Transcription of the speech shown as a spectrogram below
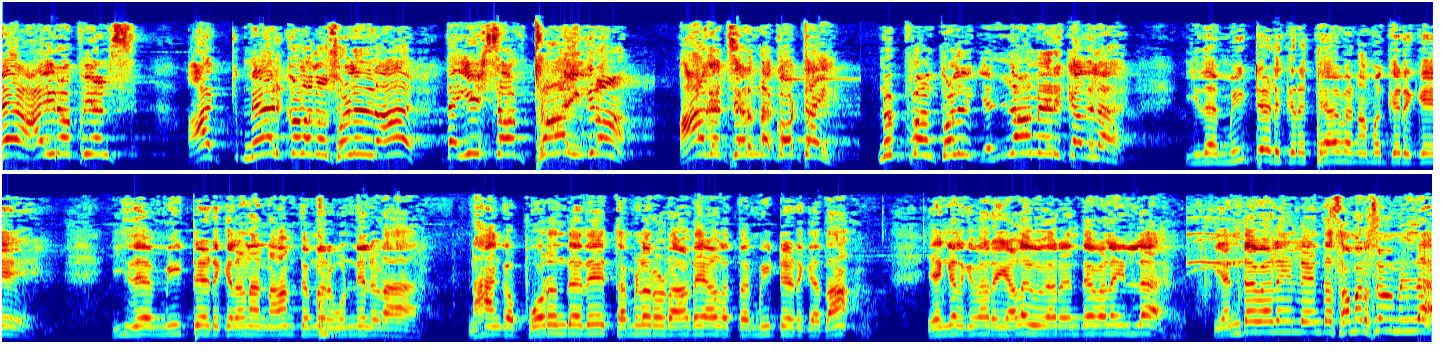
டே ஐரோப்பியன்ஸ் மேற்குலகம் சொல்லுதுடா த ஈஸ்ட் ஆஃப் ட்ராயிங்கிறான் ஆக சிறந்த கோட்டை. நுட்பம் தொழில் எல்லாமே இருக்கு அதுல. இதை மீட்டெடுக்கிற தேவை நமக்கு இருக்கு. இதை மீட்டெடுக்கலன்னா நாம் தமிழர் ஒண்ணு இல்லடா. நாங்க பிறந்ததே தமிழரோட அடையாளத்தை மீட்டெடுக்க தான் எங்களுக்கு வேற இளவு வேற எந்த வேலையும் இல்ல. எந்த வேலையும் இல்ல எந்த சமரசமும் இல்லை.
